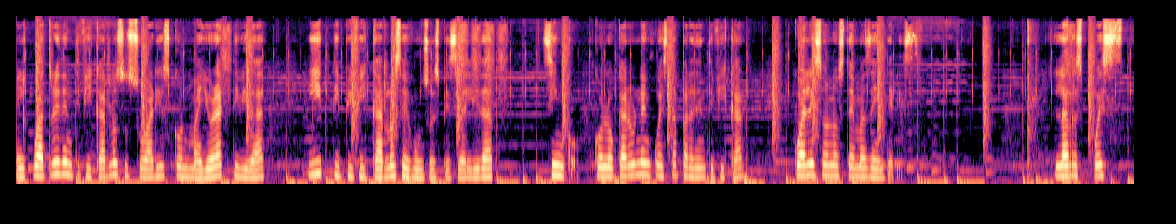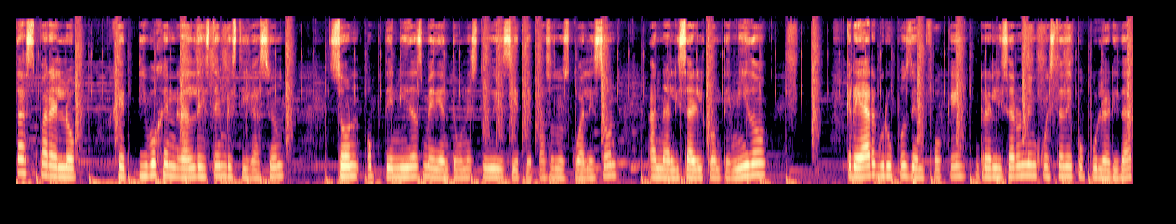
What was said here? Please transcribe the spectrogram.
El 4. Identificar los usuarios con mayor actividad y tipificarlos según su especialidad. 5. Colocar una encuesta para identificar cuáles son los temas de interés. Las respuestas para el objetivo general de esta investigación son obtenidas mediante un estudio de siete pasos, los cuales son analizar el contenido, crear grupos de enfoque, realizar una encuesta de popularidad,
